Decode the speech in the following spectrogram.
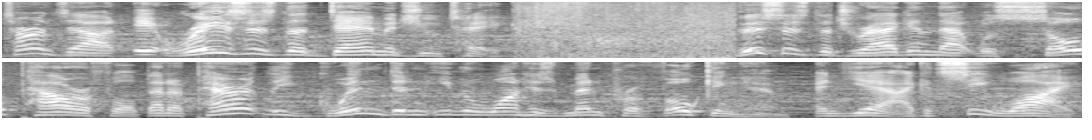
Turns out it raises the damage you take. This is the dragon that was so powerful that apparently Gwyn didn't even want his men provoking him. And yeah, I could see why.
